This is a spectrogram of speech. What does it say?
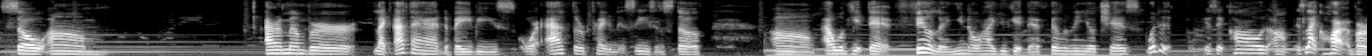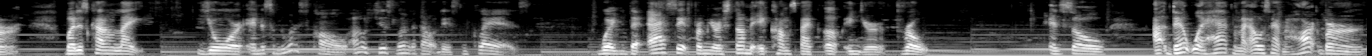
so um I remember like after I had the babies or after pregnancies and stuff, um, I would get that feeling. You know how you get that feeling in your chest. What is it called? Um, it's like heartburn, but it's kind of like your and it's what it's called. I was just learning about this in class, where the acid from your stomach it comes back up in your throat, and so I, that what happened. Like I was having heartburn,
